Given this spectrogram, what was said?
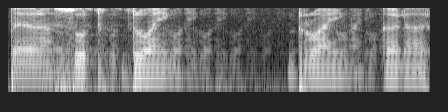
parachute drawing drawing color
